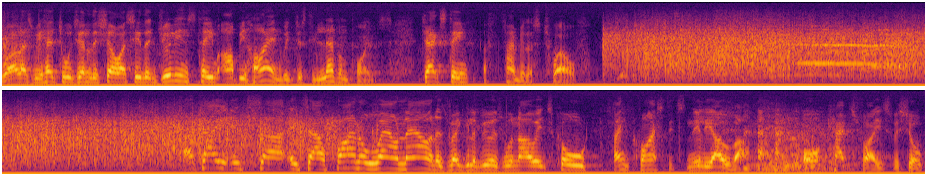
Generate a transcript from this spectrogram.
Well, as we head towards the end of the show, I see that Julian's team are behind with just 11 points. Jack's team, a fabulous 12. Okay, it's, uh, it's our final round now, and as regular viewers will know, it's called Thank Christ It's Nearly Over, or catchphrase for short.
